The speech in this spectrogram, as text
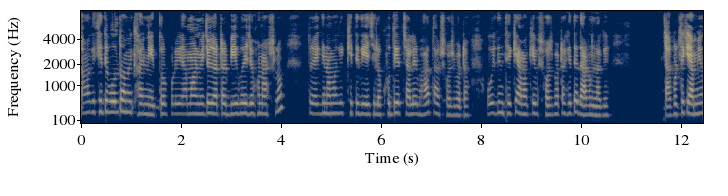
আমাকে খেতে বলতো, আমি খাইনি। তারপরে আমার মেজো জাটার বিয়ে হয়ে যখন আসলো, তো একদিন আমাকে খেতে দিয়েছিল খুদের চালের ভাত আর সসবাটা ওই দিন থেকে আমাকে সসবাটা খেতে দারুণ লাগে। তারপর থেকে আমিও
